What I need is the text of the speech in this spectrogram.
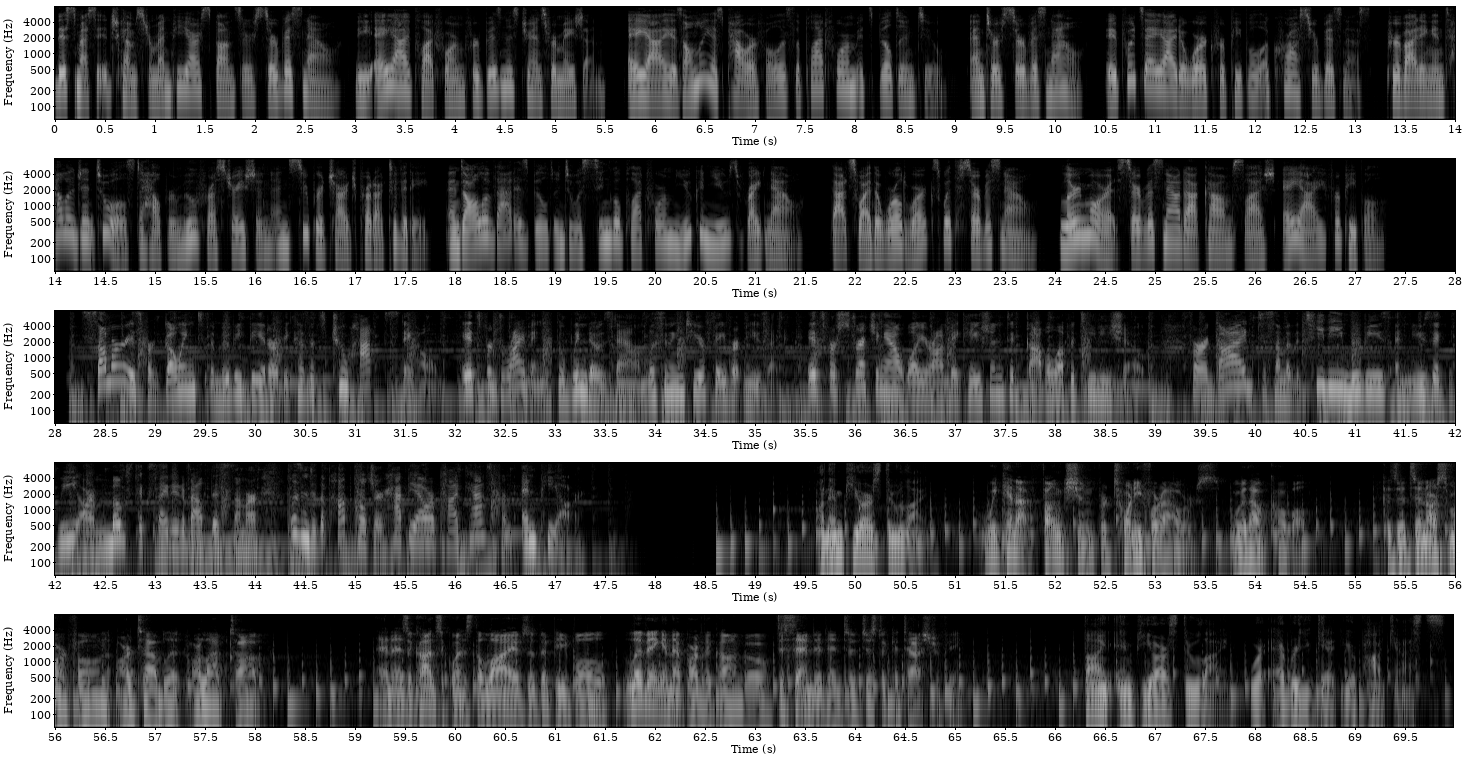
This message comes from NPR sponsor ServiceNow, the AI platform for business transformation. AI is only as powerful as the platform it's built into. Enter ServiceNow. It puts AI to work for people across your business, providing intelligent tools to help remove frustration and supercharge productivity. And all of that is built into a single platform you can use right now. That's why the world works with ServiceNow. Learn more at servicenow.com/ai for people. Summer is for going to the movie theater because it's too hot to stay home. It's for driving with the windows down, listening to your favorite music. It's for stretching out while you're on vacation to gobble up a TV show. For a guide to some of the TV, movies, and music we are most excited about this summer, listen to the Pop Culture Happy Hour podcast from NPR. On NPR's Throughline, we cannot function for 24 hours without cobalt because it's in our smartphone, our tablet, our laptop. And as a consequence, the lives of the people living in that part of the Congo descended into just a catastrophe. Find NPR's Throughline wherever you get your podcasts.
